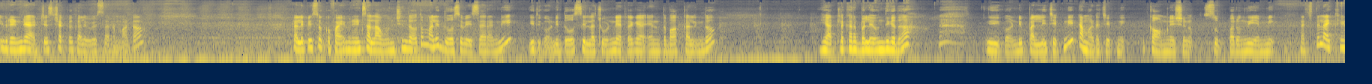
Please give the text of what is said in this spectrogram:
ఇవి రెండు యాడ్ చేసి చక్కగా కలిపేస్తారనమాట కలిపేసి ఒక ఫైవ్ మినిట్స్ అలా ఉంచిన తర్వాత మళ్ళీ దోశ వేశారండి. ఇదిగోండి దోశ ఇలా చూడండి ఎట్లాగా ఎంత బాగా కలిందో. ఈ అట్ల కరబలే ఉంది కదా. ఇదిగోండి పల్లి చట్నీ టమాటా చట్నీ కాంబినేషన్. సూపర్ ఉంది ఎమ్మి. నచ్చితే లైక్ చేయండి.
